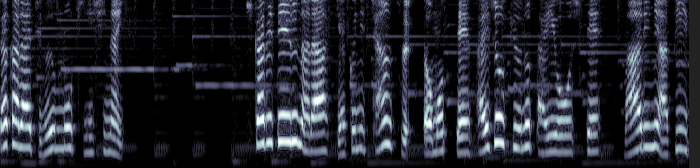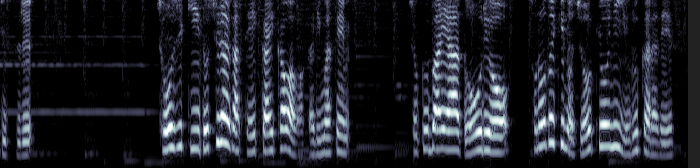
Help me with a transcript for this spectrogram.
だから自分も気にしない。聞かれているなら逆にチャンスと思って最上級の対応をして周りにアピールする。正直どちらが正解かはわかりません。職場や同僚、その時の状況によるからです。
